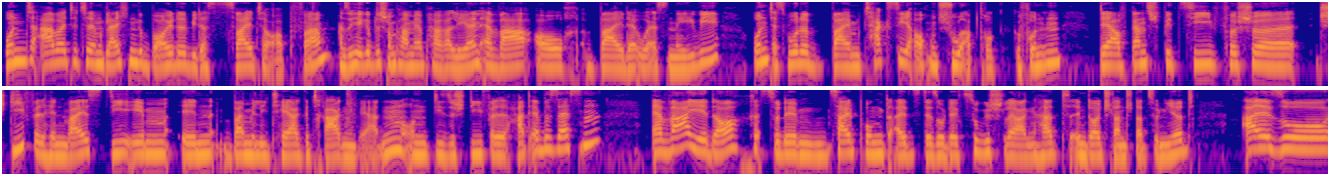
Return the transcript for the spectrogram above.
und arbeitete im gleichen Gebäude wie das zweite Opfer. Also hier gibt es schon ein paar mehr Parallelen. Er war auch bei der US Navy und es wurde beim Taxi auch ein Schuhabdruck gefunden, der auf ganz spezifische Stiefel hinweist, die eben in, beim Militär getragen werden. Und diese Stiefel hat er besessen. Er war jedoch zu dem Zeitpunkt, als der Zodiac zugeschlagen hat, in Deutschland stationiert. Also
